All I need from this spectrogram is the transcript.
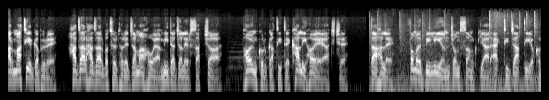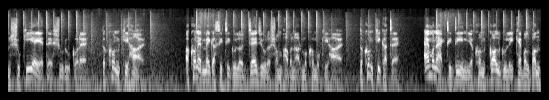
আর মাটির গভীরে হাজার হাজার বছর ধরে জমা হওয়া মিদা জলের সাচ্চা ভয়ঙ্কর গতিতে খালি হয়ে আসছে। তাহলে সময় বিলিয়ন জনসংখ্যার একটি জাতি এখন শুকিয়ে যেতে শুরু করে, তখন কি হয়? এখন এর মেগাসিটিগুলো জুড়ে সম্ভাবনার মুখোমুখি হয়, তখন কি কাটে এমন একটি দিন যখন কলগুলি কেবল বন্ধ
